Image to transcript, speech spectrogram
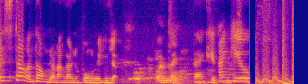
பெஸ்ட்டாக வந்து அவங்கள நாங்கள் அனுப்புவோம் வெளியில். Thank you thank you Bye-bye.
